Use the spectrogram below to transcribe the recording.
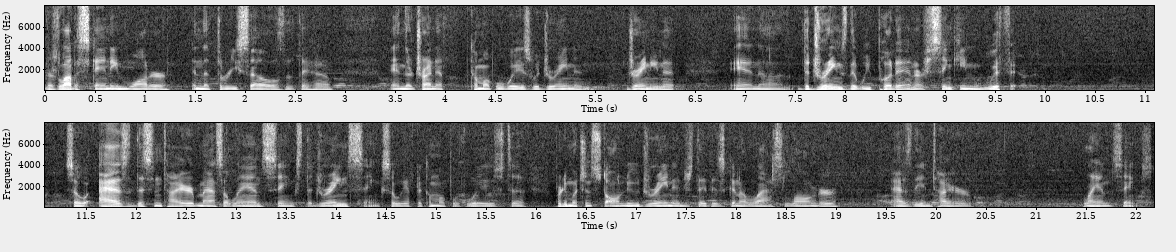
there's a lot of standing water in the three cells that they have, and they're trying to come up with ways with draining, draining it. And uh, the drains that we put in are sinking with it. So as this entire mass of land sinks, the drains sink. So we have to come up with ways to pretty much install new drainage that is going to last longer as the entire land sinks.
